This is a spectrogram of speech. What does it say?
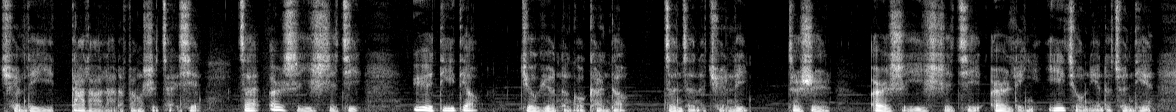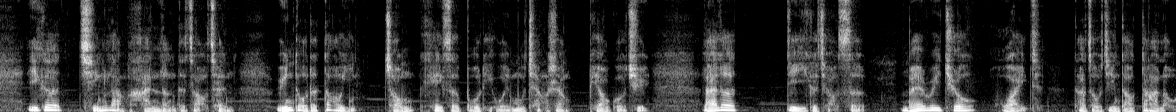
权力以大喇喇的方式展现；在二十一世纪，越低调就越能够看到真正的权力。这是二十一世纪二零一九年的春天，一个晴朗寒冷的早晨，云朵的倒影从黑色玻璃帷幕墙上飘过去，来了第一个角色，Mary Jo White。她走进到大楼，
